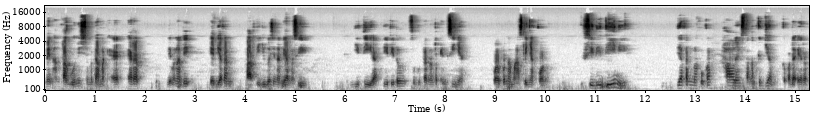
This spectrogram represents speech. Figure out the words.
main antagonis bernama e, Eret. Di mana nanti ya dia kan party juga sih nanti sama si DT ya. DT itu sebutan untuk MC-nya walaupun nama aslinya Kon. Si DT ini dia akan melakukan hal yang sangat kejam kepada Eren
